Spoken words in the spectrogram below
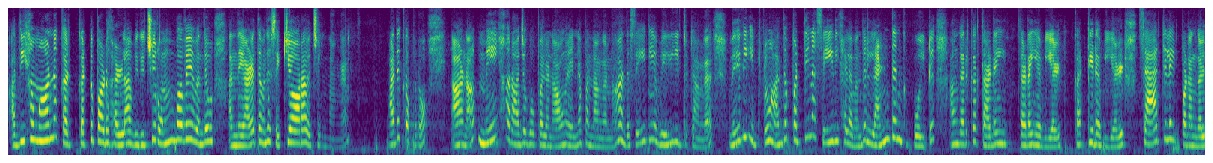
அதிகமான கட் கட்டுப்பாடுகள்லாம் விதிச்சு ரொம்பவே வந்து அந்த இடத்த வந்து செக்யூரா வச்சிருந்தாங்க. அதுக்கப்புறம் ஆனால் மேகா ராஜகோபாலன் அவங்க என்ன பண்ணாங்கன்னா அந்த செய்தியை வெளியிட்டுட்டாங்க. வெளியிட்டும் அதை பற்றின செய்திகளை வந்து லண்டனுக்கு போயிட்டு அங்கே இருக்க தடை தடையவியல் கட்டிடவியல் சேட்டலைட் படங்கள்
